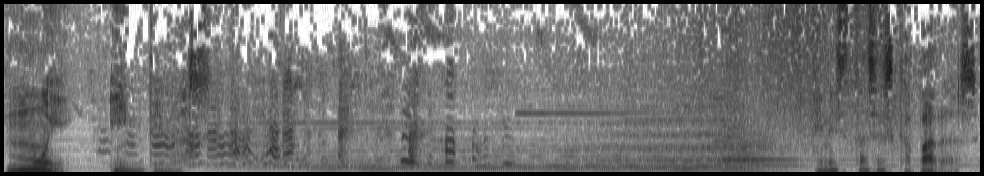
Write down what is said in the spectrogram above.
muy íntimas. En estas escapadas,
